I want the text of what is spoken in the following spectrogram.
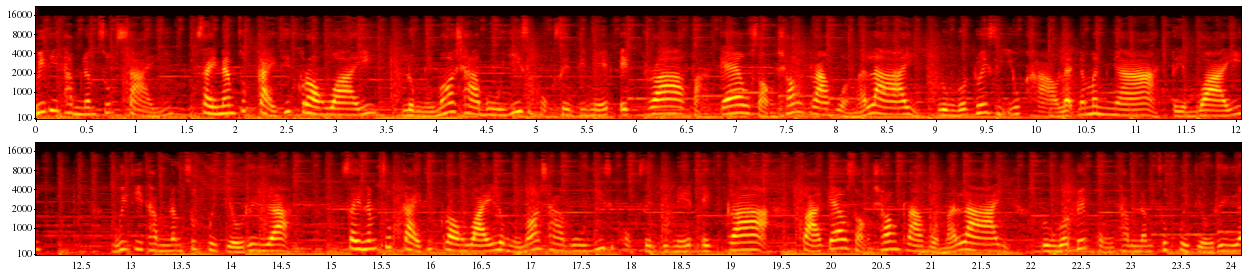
วิธีทำน้ำซุปใส ใส่น้ำซุปไก่ที่กรองไว้ ลงในหม้อชาบู 26 เซนติเมตรเอ็กตร้าฝาแก้ว 2 ช่องตราหัวมะลาย ปรุงรสด้วยซีอิ๊วขาวและน้ำมันงา เตรียมไว้ วิธีทำน้ำซุปก๋วยเตี๋ยวเรือ ใส่น้ำซุปไก่ที่กรองไว้ลงในหม้อชาบู 26 เซนติเมตรเอ็กตร้าฝาแก้ว 2 ช่องตราหัวมะลาย ปรุงรสด้วยผงทำน้ำซุปก๋วยเตี๋ยวเรือ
